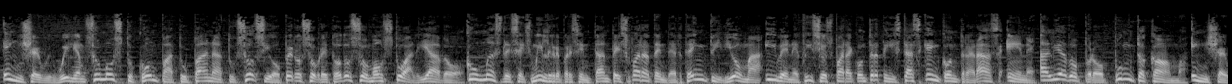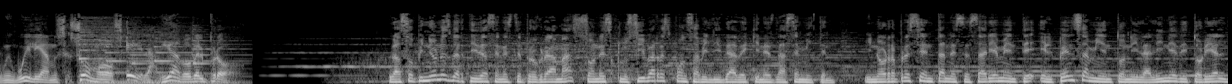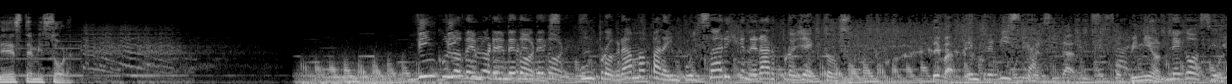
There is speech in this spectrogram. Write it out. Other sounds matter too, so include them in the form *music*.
En Sherwin Williams somos tu compa, tu pana, tu socio, pero sobre todo somos tu aliado, con más de 6.000 representantes para atenderte en tu idioma y beneficios para contratistas que encontrarás en aliadopro.com. En Sherwin Williams somos el aliado del PRO. Las opiniones vertidas en este programa son exclusiva responsabilidad de quienes las emiten y no representan necesariamente el pensamiento ni la línea editorial de esta emisora. Vínculo de Emprendedores, un programa para impulsar y generar proyectos. Debate. Entrevistas. Opinión. Negocios.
